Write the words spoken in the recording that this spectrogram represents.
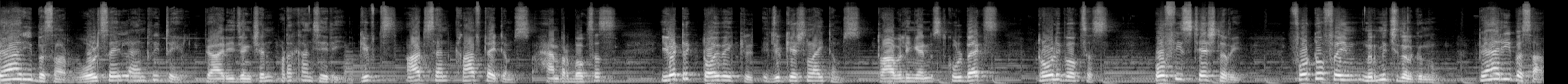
Pyari Bazaar wholesale and retail Pyari junction Vadakkanchery. Gifts arts and craft items hamper boxes electric toy vehicle educational items travelling and school bags trolley boxes office stationery photo frame നിർമ്മിച്ചു നൽകുന്നു. Pyari Bazaar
